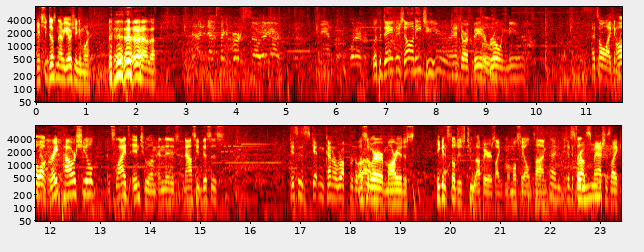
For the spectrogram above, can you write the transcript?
He actually doesn't have a Yoshi anymore. And I didn't have a second verse, so there you are. Stanza, whatever. With the Danish on each ear and Darth Vader Oh. growing near. That's all I can oh, well, great power shield and slides into him, and then it's now see this is This is getting kind of rough for the this is where Mario just he can still just two up airs like mostly all the time. And just throw out smash is like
